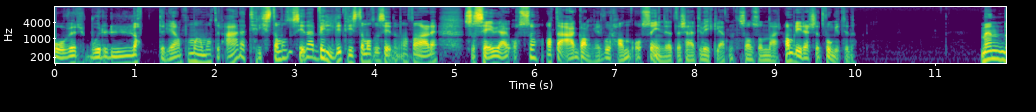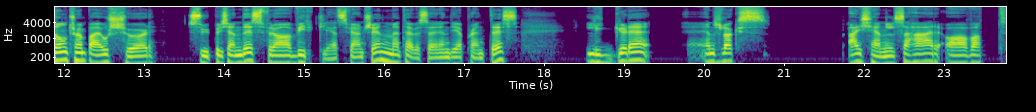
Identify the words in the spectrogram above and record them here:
over hvor latterlig han på mange måter er, det er trist å måtte si det, det er veldig trist å måtte si det, men at han er det, så ser jo jeg også at det er ganger hvor han også innretter seg til virkeligheten sånn som den er. Han blir rett og slett tvunget til det. Men Donald Trump er jo sjøl superkjendis fra virkelighetsfjernsyn med TV-serien The Apprentice. Ligger det en slags erkjennelse her av at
